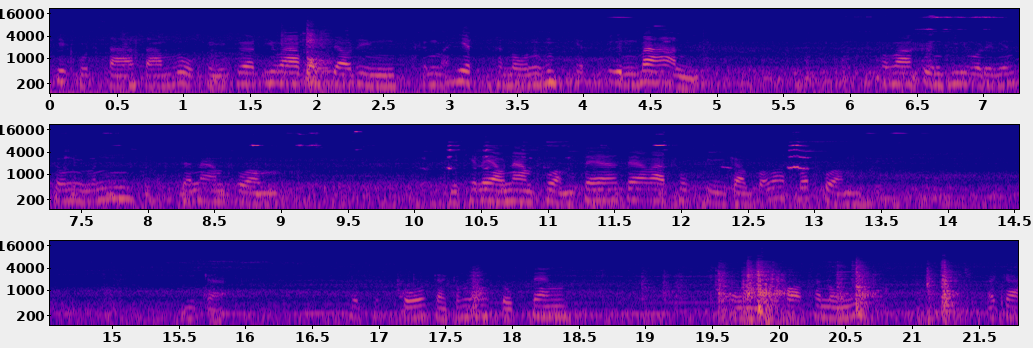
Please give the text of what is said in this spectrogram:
ที่ขุดสาสามลูกนี่เพื่อที่ว่าเพิ่นจะเอาดินขึ้นมาเฮ็ดถนนเฮ็ดพื้นบ้าน เพราะว่าพื้นที่บริเวณตรงนี้มันจะน้ำท่วม ที่แล้วน้ำท่วมแต่แต่ว่าทุกปีกับเพราว่าท่วมนี่กะโค้กะกำลังตกแต่งขอบถนนแล้วก็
